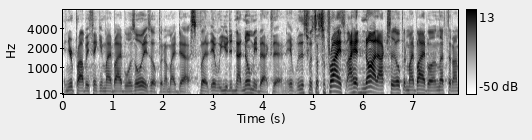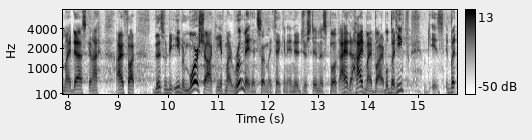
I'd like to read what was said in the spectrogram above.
And you're probably thinking my Bible was always open on my desk, but it, you did not know me back then. It, this was a surprise. I had not actually opened my Bible and left it on my desk. And I, I thought this would be even more shocking if my roommate had suddenly taken an interest in this book. I had to hide my Bible, but he, but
